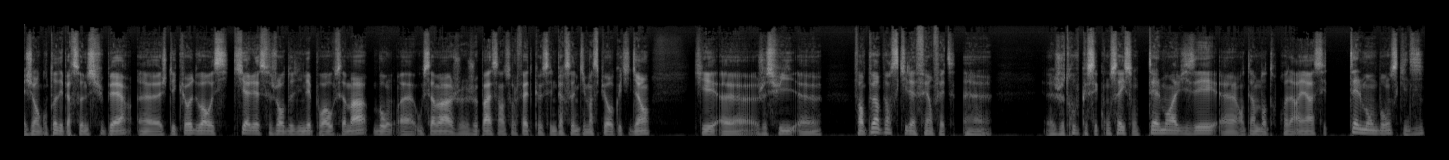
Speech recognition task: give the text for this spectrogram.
j'ai rencontré des personnes super. J'étais curieux de voir aussi qui allait à ce genre de dîner pour Oussama. Bon, Oussama, je, passe hein, sur le fait que c'est une personne qui m'inspire au quotidien, qui est, je suis, enfin peu importe ce qu'il a fait en fait. Euh, je trouve que ses conseils sont tellement avisés euh, en termes d'entrepreneuriat, c'est tellement bon ce qu'il dit,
